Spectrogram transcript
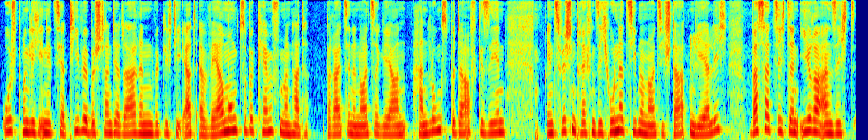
ursprüngliche Initiative bestand ja darin, wirklich die Erderwärmung zu bekämpfen. Man hat bereits in den 90er Jahren Handlungsbedarf gesehen. Inzwischen treffen sich 197 Staaten jährlich. Was hat sich denn Ihrer Ansicht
